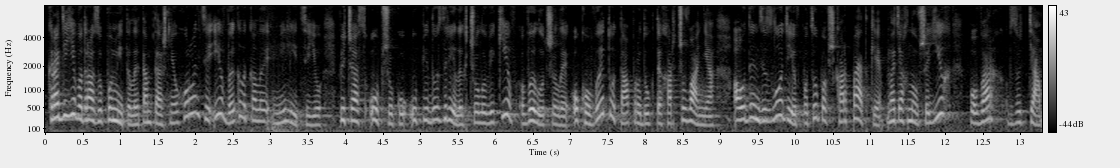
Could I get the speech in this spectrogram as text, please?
Крадіїв одразу помітили тамтешні охоронці і викликали міліцію. Під час обшуку у підозрілих чоловіків вилучили оковиту та продукти харчування. А один зі злодіїв поцупив шкарпетки, натягнувши їх поверх взуття.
